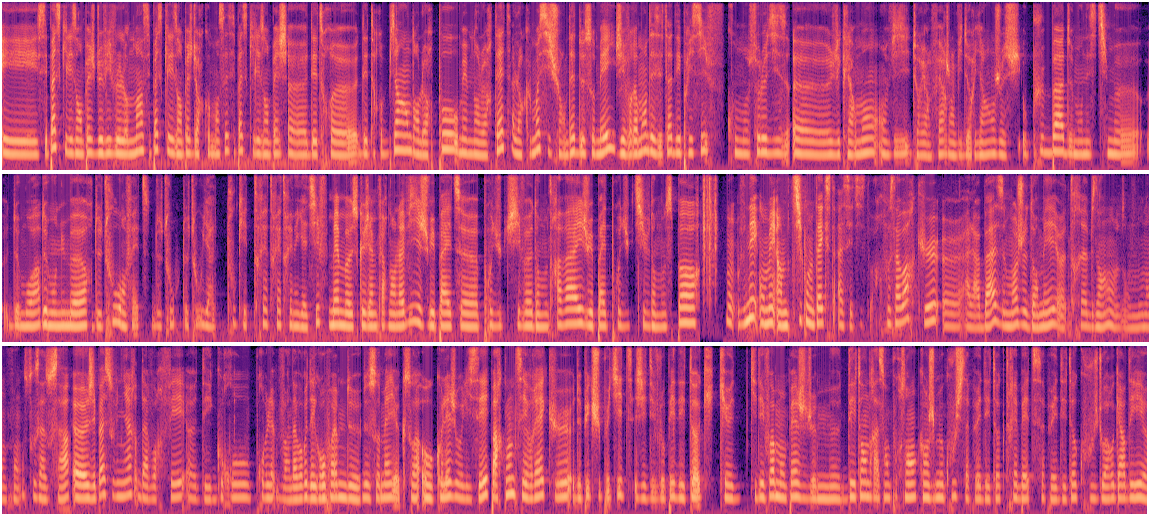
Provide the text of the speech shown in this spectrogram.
et c'est pas ce qui les empêche de vivre le lendemain, c'est pas ce qui les empêche de recommencer, c'est pas ce qui les empêche euh, d'être euh, d'être bien dans leur peau ou même dans leur tête. Alors que moi, si je suis en dette de sommeil, j'ai vraiment des états dépressifs, qu'on se le dise. Euh, j'ai clairement envie de rien faire, j'ai envie de rien, je suis au plus bas de mon estime de moi, de mon humeur, de tout en fait, de tout, de tout. Il y a tout qui est très très très négatif. Même ce que j'aime faire dans la vie, je vais pas être productive dans mon travail, je vais pas être productive dans mon sport. Bon, venez, on met un petit contexte à cette histoire. Faut savoir que euh, à la base, moi, je dormais euh, très bien dans mon enfance, tout ça, tout ça. Euh, j'ai pas souvenir d'avoir fait des gros problèmes, enfin d'avoir eu des gros problèmes de, de, sommeil, que ce soit au collège ou au lycée. Par contre, c'est vrai que depuis que je suis petite, j'ai développé des tocs que qui des fois m'empêchent de me détendre à 100%. Quand je me couche, ça peut être des tocs très bêtes, ça peut être des tocs où je dois regarder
